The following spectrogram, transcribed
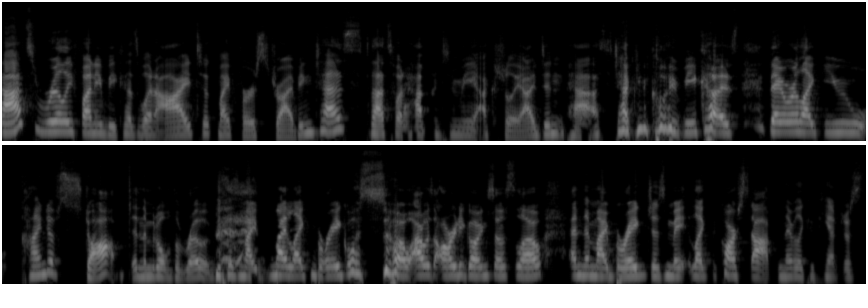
That's really funny because when I took my first driving test, that's what uh-huh. happened to me actually. I didn't pass technically because they were like you kind of stopped in the middle of the road because my my like brake was so I was already going so slow and then my brake just made like the car stopped and they were like you can't just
